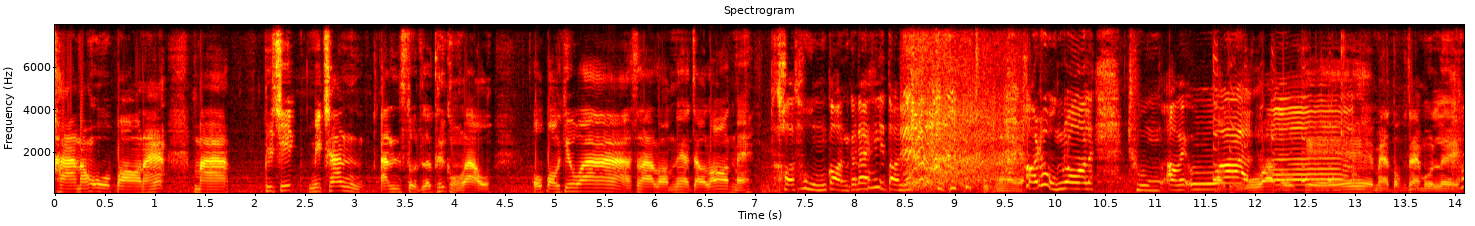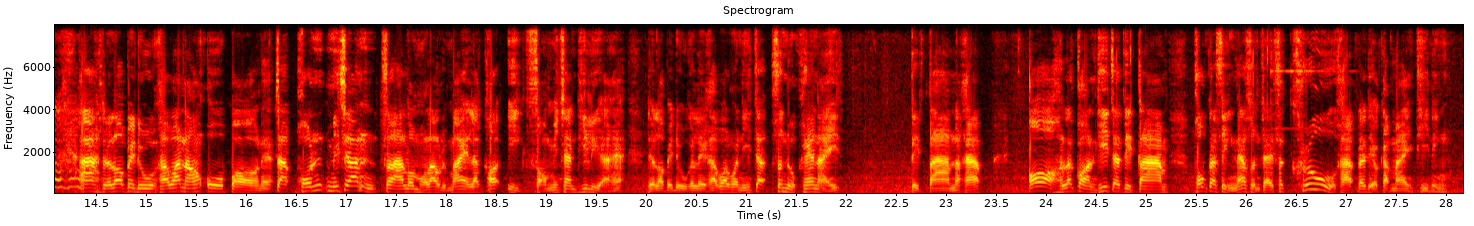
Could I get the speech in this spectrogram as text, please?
พาน้องโอปอนะฮะ มาพิชิตมิชชั่นอันสุดระทึกของเรา โอปอคิดว่าสลาลอมเนี่ยจะรอดไหม ขอถุงก่อนก็ได้พี่ตอนนี้ถึงอะไรอะ ขอถุงรอเลย ถุงเอาไว้อ้วเอานถึงอ้วกโอเคแหมตกใจหมดเลย อะเดี๋ยวเราไปดูครับว่าน้องโอปอเนี่ยจะพ้นมิชชั่นสลาลมของเราหรือไม่ แล้วก็อีก 2 มิชชั่นที่เหลือฮะเดี๋ยวเราไปดูกันเลยครับว่าวันนี้จะสนุกแค่ไหนติดตามนะครับอ้อแล้วก่อนที่จะติดตามพบกับสิ่งน่าสนใจสักครู่ครับ แล้วเดี๋ยวกลับมาอีกทีหนึ่งท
